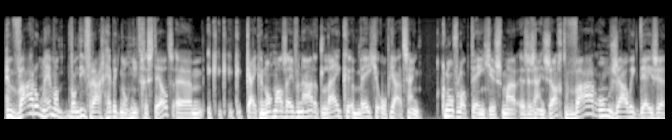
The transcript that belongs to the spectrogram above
en waarom? Hè? Want, want die vraag heb ik nog niet gesteld. Um, ik, ik, ik, kijk er nogmaals even naar. Het lijkt een beetje op, ja, het zijn knoflookteentjes, maar ze zijn zacht. Waarom zou ik deze,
